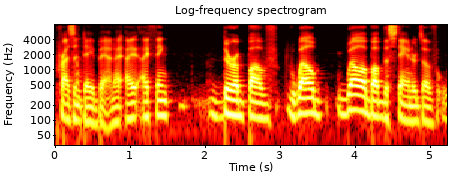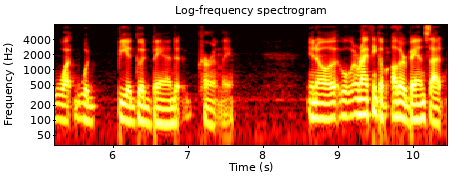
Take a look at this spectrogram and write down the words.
present day band. I, I, I think they're above, well, well above the standards of what would be a good band currently. You know, when I think of other bands that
